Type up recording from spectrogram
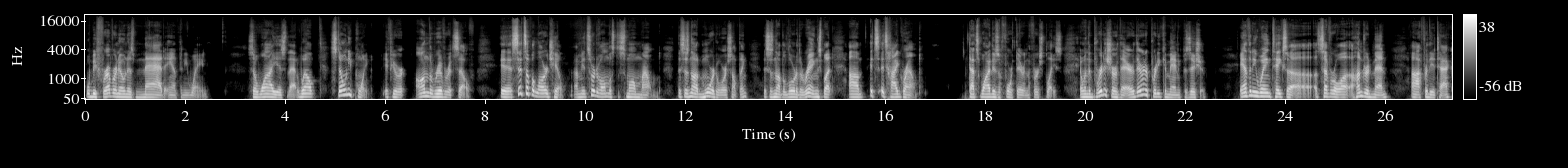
will be forever known as Mad Anthony Wayne. So why is that? Well, Stony Point, if you're on the river itself, it sits up a large hill. I mean, it's sort of almost a small mountain. This is not Mordor or something. This is not the Lord of the Rings, but um, it's it's high ground. That's why there's a fort there in the first place. And when the British are there, they're in a pretty commanding position. Anthony Wayne takes a, a several hundred men uh, for the attack,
